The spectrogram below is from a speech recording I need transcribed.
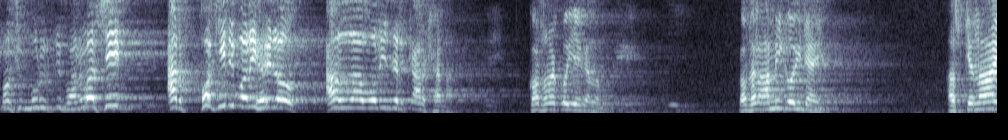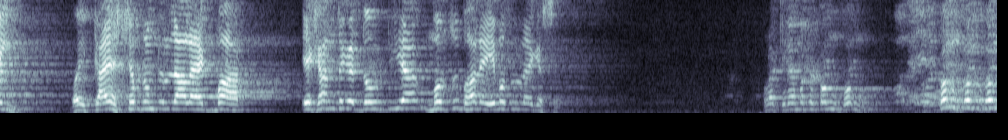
পশু মুরুষকে ভালোবাসি। আর ফকির বাড়ি হইল আল্লাহ ওলিদের কারখানা। কথাটা কইয়ে গেলাম। কথাটা আমি কই নাই। আজকে নাই। ওই কায়েস রহমতুল্লাহ একবার এখান থেকে দৌড় দিয়া মজদুর ভালে এবতুল্লাহ গেছে। ওরা কিরামটা কম কম কম কম কম।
